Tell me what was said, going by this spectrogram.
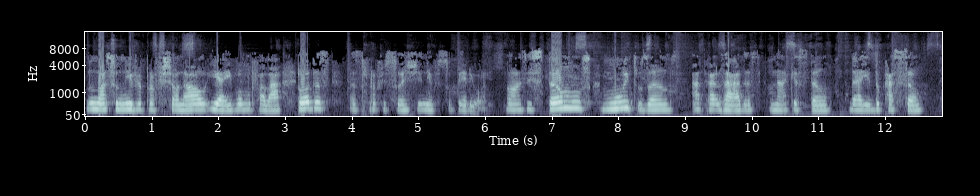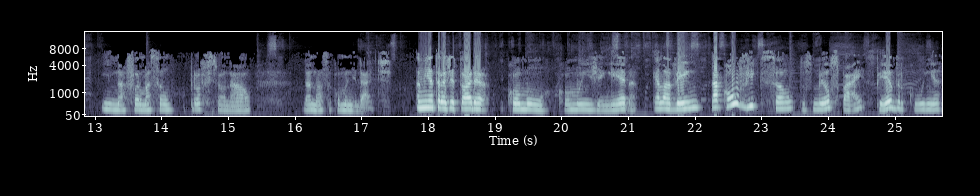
no nosso nível profissional, e aí vamos falar todas as profissões de nível superior. Nós estamos muitos anos atrasadas na questão da educação e na formação profissional da nossa comunidade. A minha trajetória como, como engenheira, ela vem da convicção dos meus pais, Pedro Cunha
